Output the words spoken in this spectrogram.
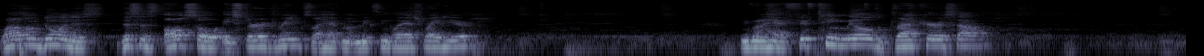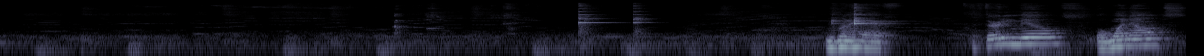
While I'm doing this, this is also a stir drink, so I have my mixing glass right here. You're going to have 15 mils of dry curacao. You're going to have 30 mils or one ounce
